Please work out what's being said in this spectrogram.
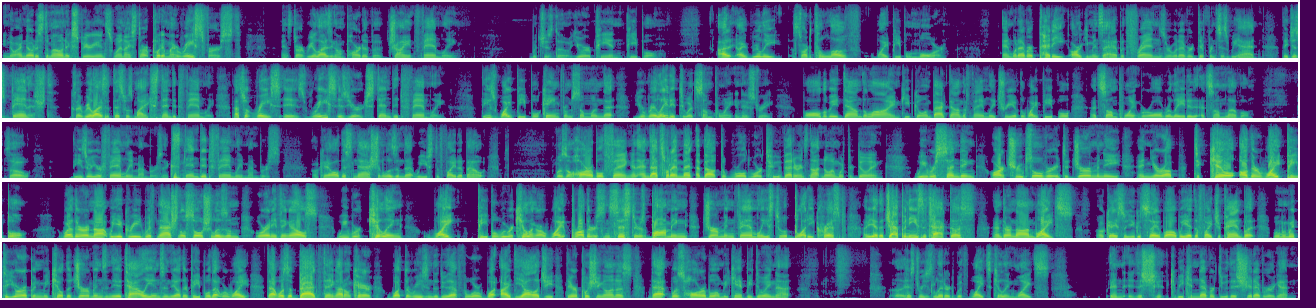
You know, I noticed in my own experience when I start putting my race first and start realizing I'm part of a giant family, which is the European people, I, I really started to love white people more and whatever petty arguments I had with friends or whatever differences we had, they just vanished because I realized that this was my extended family. That's what race is. Race is your extended family. These white people came from someone that you're related to at some point in history. All the way down the line, keep going back down the family tree of the white people. At some point, we're all related at some level. So these are your family members, extended family members. Okay, all this nationalism that we used to fight about was a horrible thing. And, and that's what I meant about the World War II veterans not knowing what they're doing. We were sending our troops over into Germany and Europe to kill other white people. Whether or not we agreed with National Socialism or anything else, we were killing white people. We were killing our white brothers and sisters, bombing German families to a bloody crisp. I mean, yeah, the Japanese attacked us and they're non-whites. Okay, so you could say, well, we had to fight Japan, but when we went to Europe and we killed the Germans and the Italians and the other people that were white, that was a bad thing. I don't care what the reason to do that for, what ideology they were pushing on us. That was horrible, and we can't be doing that. Uh, History is littered with whites killing whites, and this shit, we can never do this shit ever again.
